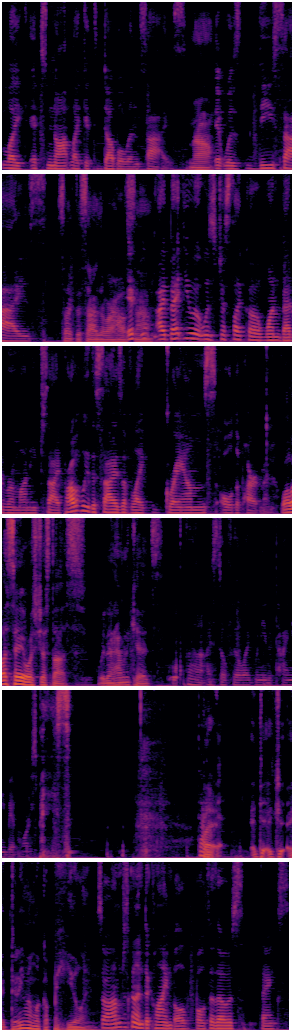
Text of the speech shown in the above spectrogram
like it's not like it's double in size. No. It was the size. It's like the size of our house It, now. I bet you it was just like a one bedroom on each side. Probably the size of like Graham's old apartment. Well, let's say it was just us. We don't have any kids. Uh, I still feel like we need a tiny bit more space. tiny but bit. it, it, it didn't even look appealing. So I'm just gonna decline both both of those. Thanks.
